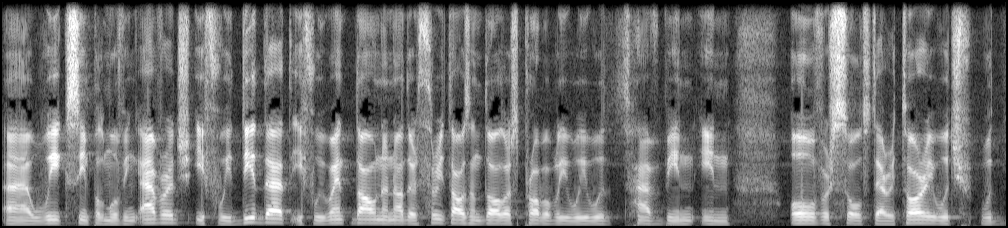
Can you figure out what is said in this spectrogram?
uh, week simple moving average. If we did that if we went down another $3000 probably we would have been in oversold territory which would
